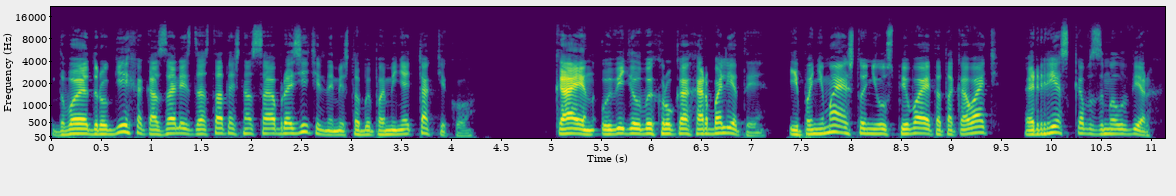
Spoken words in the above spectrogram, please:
Двое других оказались достаточно сообразительными, чтобы поменять тактику. Каин увидел в их руках арбалеты и, понимая, что не успевает атаковать, резко взмыл вверх.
